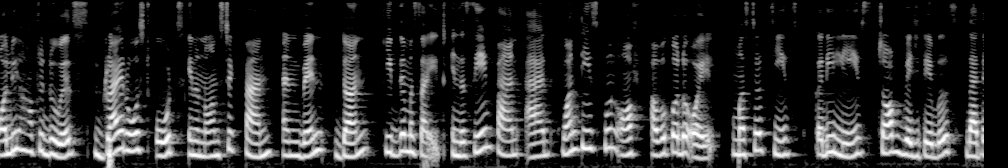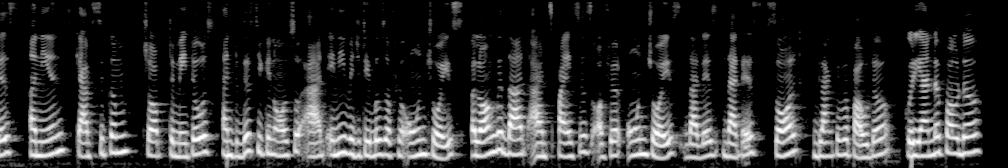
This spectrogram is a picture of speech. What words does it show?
all you have to do is dry roast oats in a non-stick pan and when done, keep them aside. In the same pan, add 1 teaspoon of avocado oil, mustard seeds, curry leaves, chopped vegetables that is onions, capsicum, chopped tomatoes and to this you can also add any vegetables of your own choice. Along with that add spices of your own choice that is that is salt, black pepper powder, coriander powder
